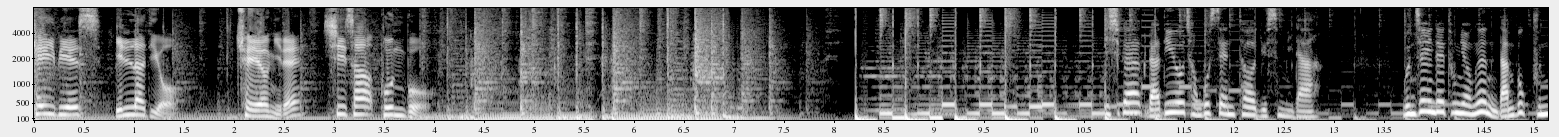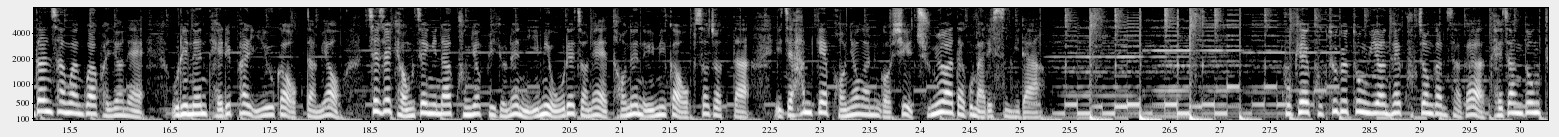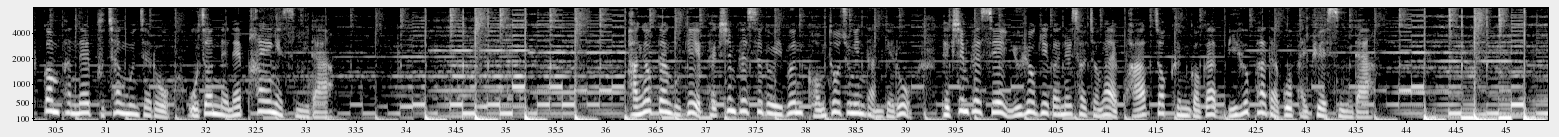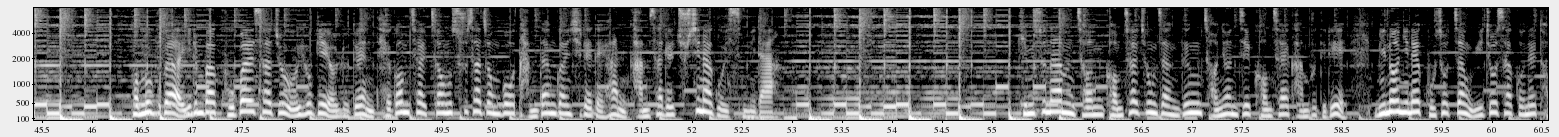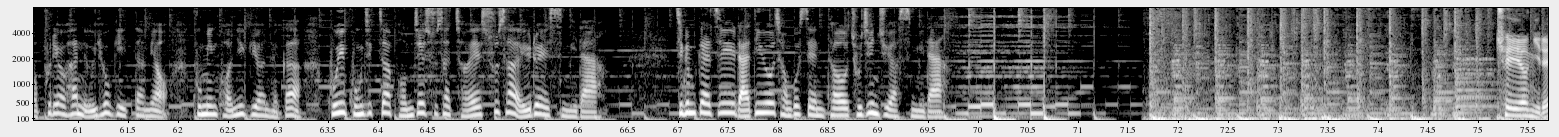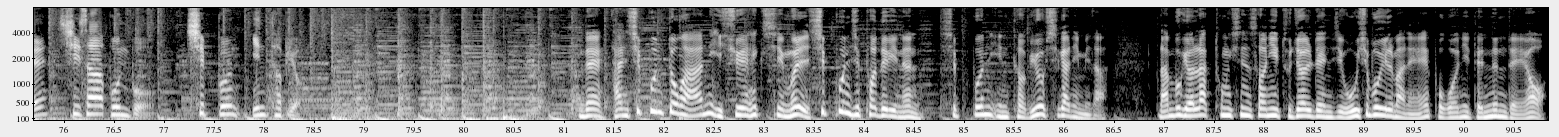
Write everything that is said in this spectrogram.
KBS 1라디오 최영일의 시사본부 이 시각 라디오 정보센터 뉴스입니다. 문재인 대통령은 남북 분단 상황과 관련해 우리는 대립할 이유가 없다며 체제 경쟁이나 국력 비교는 이미 오래전에 더는 의미가 없어졌다. 이제 함께 번영하는 것이 중요하다고 말했습니다. 국회 국토교통위원회 국정감사가 대장동 특검 판넬 부착 문제로 오전 내내 파행했습니다. 방역당국이 백신 패스 도입은 검토 중인 단계로 백신 패스의 유효 기간을 설정할 과학적 근거가 미흡하다고 발표했습니다. 법무부가 이른바 고발사주 의혹에 연루된 대검찰청 수사정보 담당관실에 대한 감사를 추진하고 있습니다. 김수남 전 검찰총장 등 전현직 검찰 간부들이 민원인의 고소장 위조 사건을 덮으려 한 의혹이 있다며 국민권익위원회가 고위공직자 범죄수사처에 수사 의뢰했습니다. 지금까지 라디오 정보센터 조진주였습니다. 최영일의 시사본부 10분 인터뷰. 네, 단 10분 동안 이슈의 핵심을 10분 짚어드리는 10분 인터뷰 시간입니다. 남북 연락 통신선이 두절된 지 55일 만에 복원이 됐는데요.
